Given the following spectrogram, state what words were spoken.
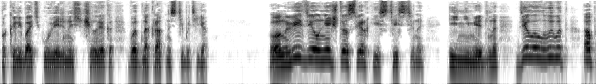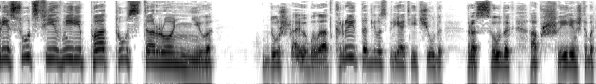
поколебать уверенность человека в однократности бытия. Он видел нечто сверхъестественное и немедленно делал вывод о присутствии в мире потустороннего. Душа его была открыта для восприятия чуда, рассудок обширен, чтобы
